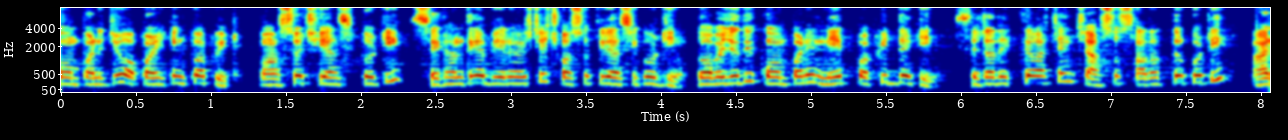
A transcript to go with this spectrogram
কোম্পানির যে অপারেটিং প্রফিট পাঁচশো ছিয়াশি কোটি, সেখান থেকে বের হয়েছে ছশো তিরাশি কোটি। তবে যদি কোম্পানির নেট প্রফিট দেখি, সেটা দেখতে পাচ্ছেন চারশো সাতাত্তর কোটি আর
